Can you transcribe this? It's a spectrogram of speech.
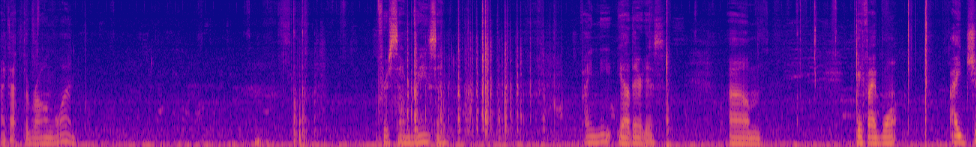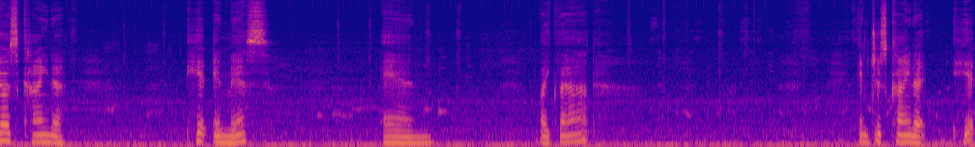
I got the wrong one. For some reason. If I need, yeah, there it is. Um, if I want, I just kind of hit and miss and like that. And just kind of hit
